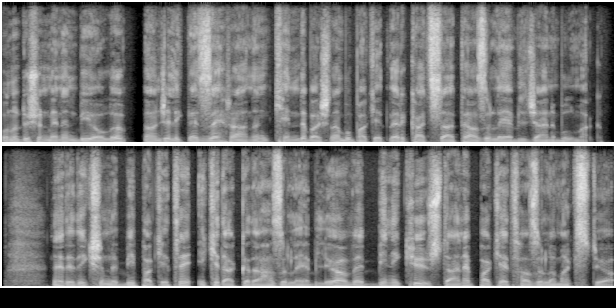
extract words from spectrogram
Bunu düşünmenin bir yolu, öncelikle Zehra'nın kendi başına bu paketleri kaç saatte hazırlayabileceğini bulmak. Ne dedik? Şimdi bir paketi 2 dakikada hazırlayabiliyor ve 1200 tane paket hazırlamak istiyor.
